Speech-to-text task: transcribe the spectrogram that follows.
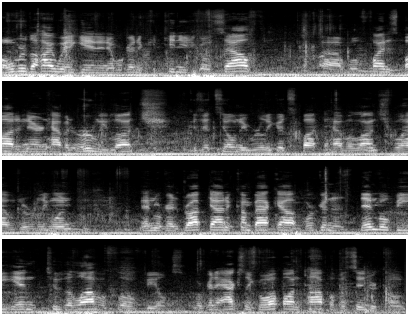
over the highway again, and then we're going to continue to go south. Uh, we'll find a spot in there and have an early lunch because it's the only really good spot to have a lunch. We'll have an early one. Then we're going to drop down and come back out. We're going to then we'll be into the lava flow fields. We're going to actually go up on top of a cinder cone,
